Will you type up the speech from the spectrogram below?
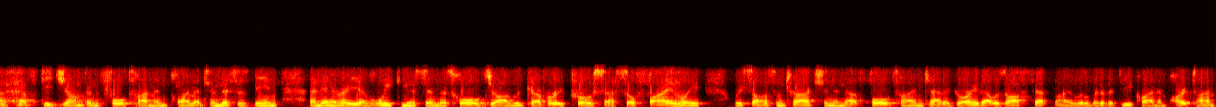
a, hefty jump in full time employment, and this has been an area of weakness in this whole job recovery process. So finally, we saw some traction in that full time category. That was offset by a little bit of a decline in part time,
